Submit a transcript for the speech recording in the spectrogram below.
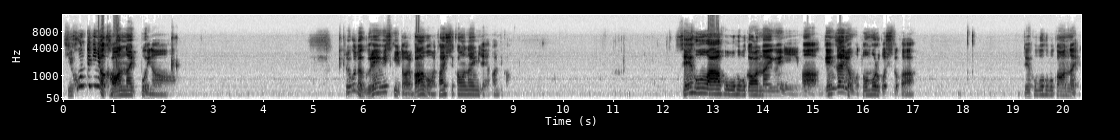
基本的には変わんないっぽいなということは、グレーンウイスキーとあバーボンは大して変わんないみたいな感じか。製法はほぼほぼ変わんない上に、まあ、原材料もトウモロコシとか、で、ほぼほぼ変わんないよね。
